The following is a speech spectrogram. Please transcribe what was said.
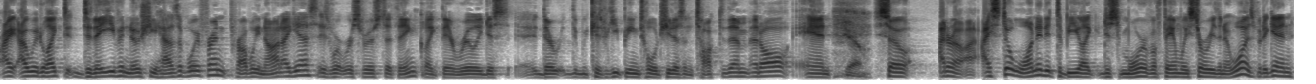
I, I, would like to. Do they even know she has a boyfriend? Probably not. I guess is what we're supposed to think. Like they're really just they're because we keep being told she doesn't talk to them at all, and yeah. So I don't know. I, I still wanted it to be like just more of a family story than it was. But again,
